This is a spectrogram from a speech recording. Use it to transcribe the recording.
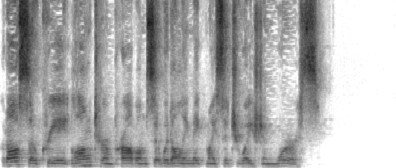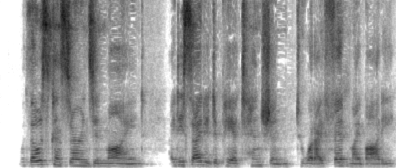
could also create long term problems that would only make my situation worse. With those concerns in mind, I decided to pay attention to what I fed my body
